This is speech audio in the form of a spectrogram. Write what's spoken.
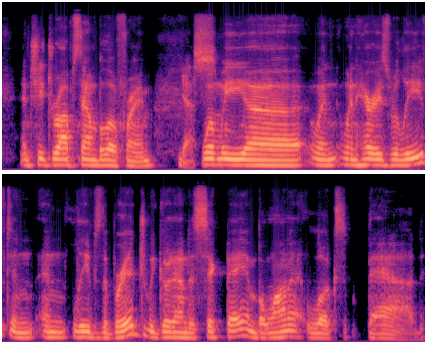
and she drops down below frame. Yes. When we uh when when Harry's relieved and and leaves the bridge, we go down to sick bay and B'Elanna looks bad.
